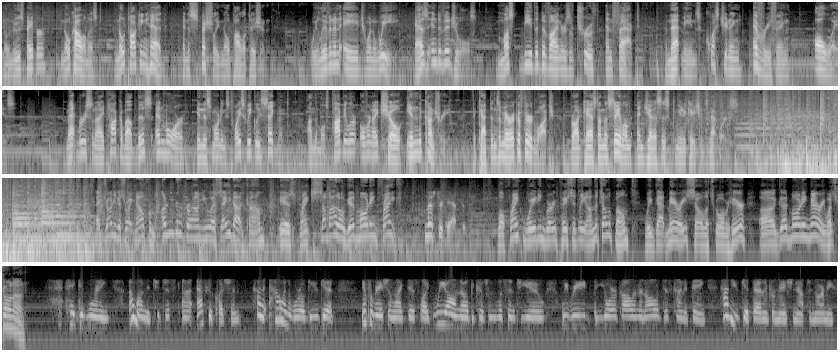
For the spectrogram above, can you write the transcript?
No newspaper, no columnist, no talking head, and especially no politician. We live in an age when we, as individuals, must be the diviners of truth and fact, and that means questioning everything always. Matt Bruce and I talk about this and more in this morning's twice weekly segment on the most popular overnight show in the country, the Captain's America Third Watch, broadcast on the Salem and Genesis Communications networks. And joining us right now from undergroundusa.com is Frank Salvato. Good morning, Frank. Mr. Captain. Well, Frank waiting very patiently on the telephone. We've got Mary, so let's go over here. Uh, good morning, Mary. What's going on? Hey, good morning. I wanted to just uh, ask a question. How, how in the world do you get information like this? Like we all know because we listen to you, we read your column, and all of this kind of thing. How do you get that information out to normies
